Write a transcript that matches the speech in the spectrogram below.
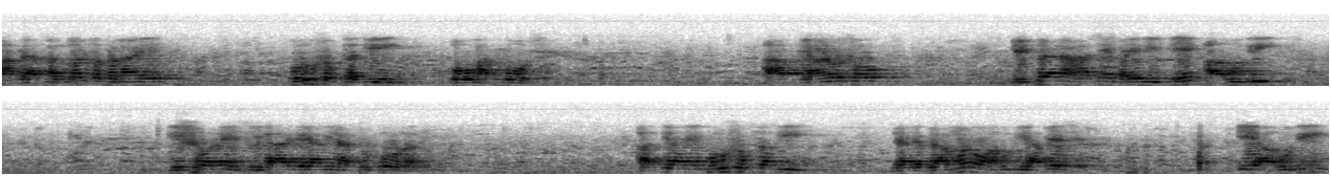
આપણા સંકલ્પ પ્રમાણે પુરુષોક્તથી ઓમ આપવો છે. આપ એ આહુતિ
